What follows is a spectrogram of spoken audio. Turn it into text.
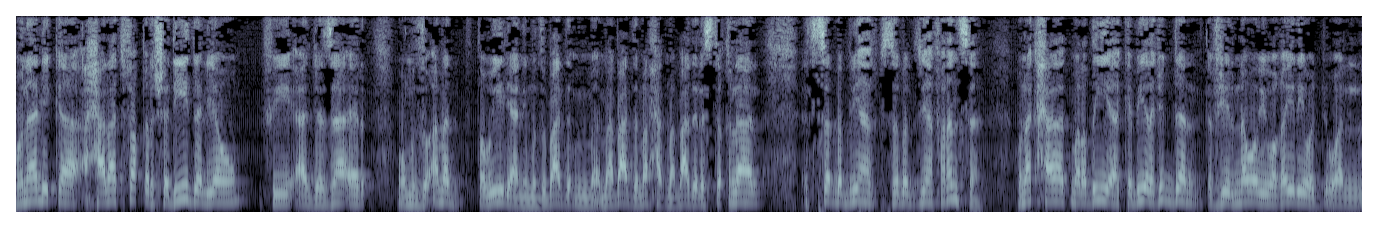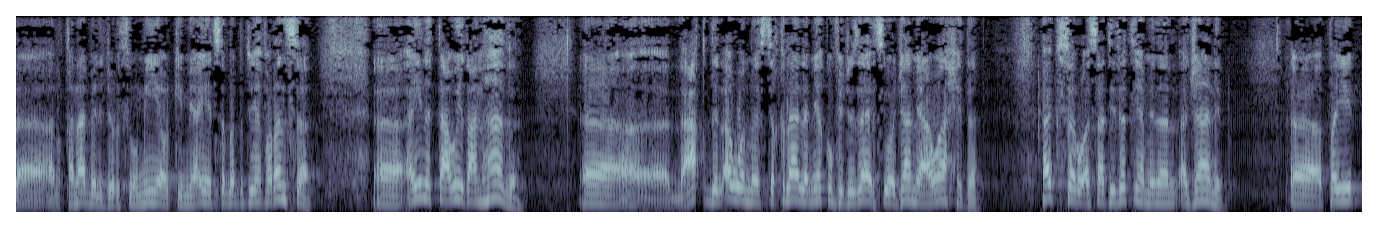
هنالك حالات فقر شديدة اليوم في الجزائر ومنذ أمد طويل يعني منذ بعد ما بعد مرحلة ما بعد الاستقلال تسبب بها تسبب فيها فرنسا. هناك حالات مرضية كبيرة جدا التفجير النووي وغيره والقنابل الجرثومية والكيميائية تسببت فيها فرنسا. آه، أين التعويض عن هذا؟ العقد الأول من الاستقلال لم يكن في الجزائر سوى جامعة واحدة. أكثر أساتذتها من الأجانب. آه، طيب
